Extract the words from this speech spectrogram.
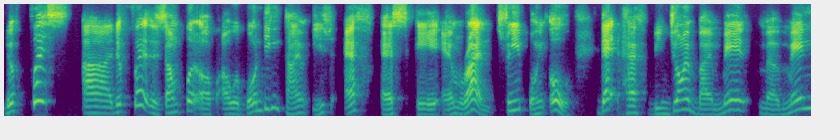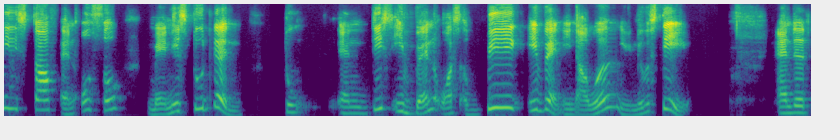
The first, uh, the first example of our bonding time is FSKM Run 3.0 that have been joined by ma many staff and also many students. To and this event was a big event in our university. And the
